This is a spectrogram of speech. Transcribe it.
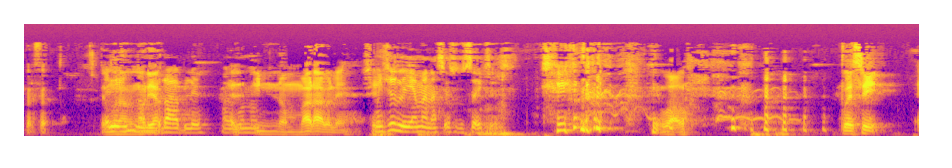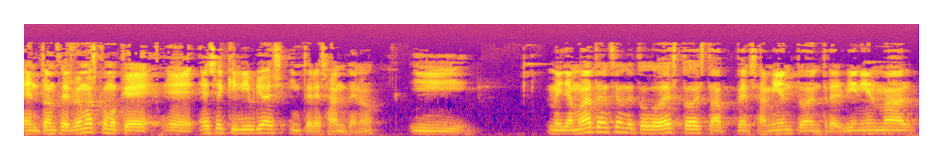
Perfecto. El innombrable. El innombrable. Muchos le llaman así a sus exes. Sí. wow. Pues sí. Entonces vemos como que eh, ese equilibrio es interesante, ¿no? Y me llamó la atención de todo esto, este pensamiento entre el bien y el mal,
